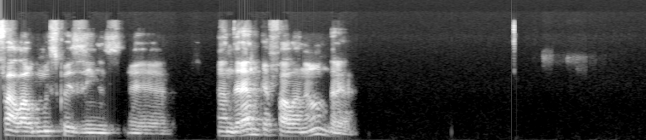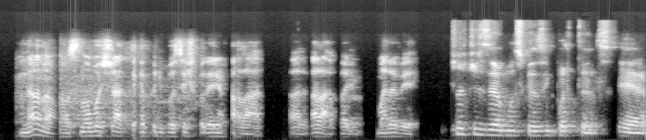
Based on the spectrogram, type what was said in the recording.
falar algumas coisinhas. É, André não quer falar, não, André? Não, não, senão eu vou tirar tempo de vocês poderem falar. Vai lá, pode, manda ver. Deixa eu te dizer algumas coisas importantes. É,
